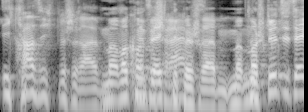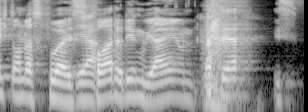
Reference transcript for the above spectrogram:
Ich kann es nicht beschreiben. Man, man kann es echt nicht beschreiben. Man, man stellt sich echt anders vor. Es Ja. halt irgendwie ein und was der ist.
